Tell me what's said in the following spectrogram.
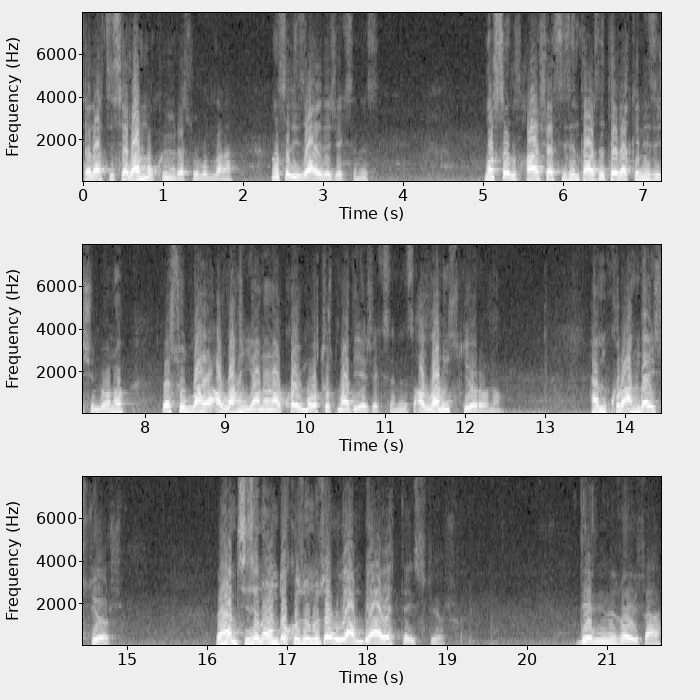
selatü selam okuyun Resulullah'a. Nasıl izah edeceksiniz? Nasıl haşa sizin tarzı telakkiniz şimdi onu Resulullah'ı Allah'ın yanına koyma, oturtma diyeceksiniz. Allah istiyor onu. Hem Kur'an'da istiyor. Ve hem sizin 19'unuza uyan bir ayette istiyor. Deliliniz oysa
